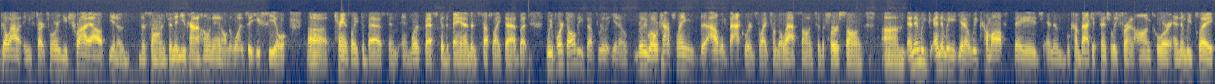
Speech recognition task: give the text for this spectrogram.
go out and you start touring, you try out, you know, the songs and then you kind of hone in on the ones that you feel uh, translate the best and, and work best for the band and stuff like that. But we've worked all these up really, you know, really well. We're kind of playing the album backwards, like from the last song to the first song. Um, and then we, and then we, you know, we come off stage and then we'll come back essentially for an encore and then we play,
